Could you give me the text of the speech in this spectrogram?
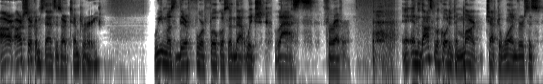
Our, our circumstances are temporary. We must therefore focus on that which lasts forever. In the gospel according to Mark chapter 1 verses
